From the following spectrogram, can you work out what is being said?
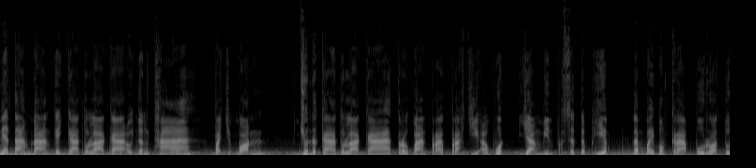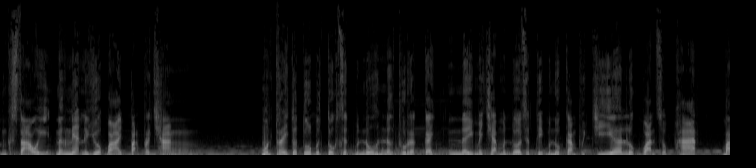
អ្នកតាមដានកិច្ចការតុលាការឲ្យដឹងថាបច្ចុប្បន្ន យន្តការតុលាការត្រូវបានប្រើប្រាស់ជាអាវុធយ៉ាងមានប្រសិទ្ធភាពដើម្បីបង្ក្រាបពលរដ្ឋទុនខ្សោយនិងអ្នកនយោបាយបកប្រឆាំងមន្ត្រីទទួលបន្ទុកសិទ្ធិមនុស្សនិងធុរកិច្ចនៃមជ្ឈមណ្ឌលសិទ្ធិមនុស្សកម្ពុជាលោកវ៉ាន់សុផាតបា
